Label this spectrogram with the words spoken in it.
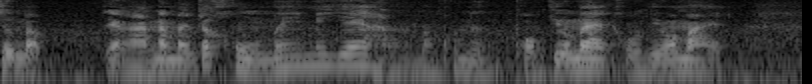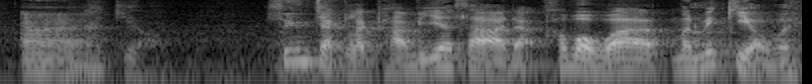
จนแบบอย่างนั้นนะมันก็คงไม่ไม่แย่ขนาดนั้นบางคนหนึ่ง ผมคิดว่าไม่ผมคิดว่าไม่อ่าไม่น่าเกี่ยว ซึ่งจากหลักฐานวิทยาศาสตร์อะเขาบอกว่ามันไม่เกี่ยวเว้ย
